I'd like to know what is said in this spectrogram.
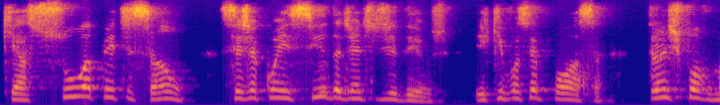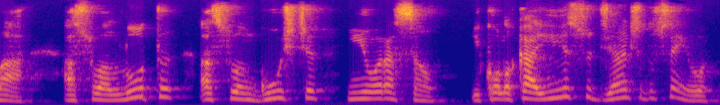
que a sua petição seja conhecida diante de Deus e que você possa transformar a sua luta, a sua angústia em oração e colocar isso diante do Senhor,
